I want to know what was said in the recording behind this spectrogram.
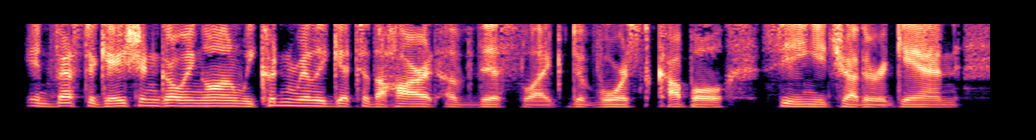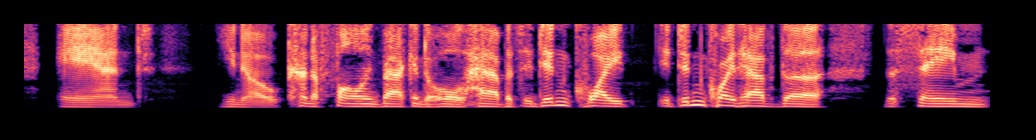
investigation going on. We couldn't really get to the heart of this like divorced couple seeing each other again and, you know, kind of falling back into old habits. It didn't quite, it didn't quite have the, the same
